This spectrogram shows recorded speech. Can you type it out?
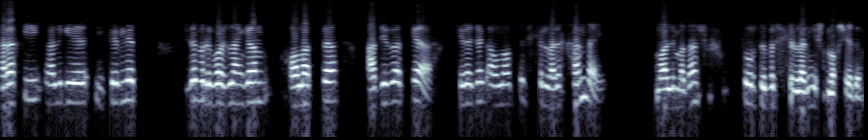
taraqqiy haligi internet juda bir rivojlangan holatda adabiyotga kelajak avlodni fikrlari qanday? Muallimadan shu to'g'risida bir fikrlarini eshitmoqchi edim.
